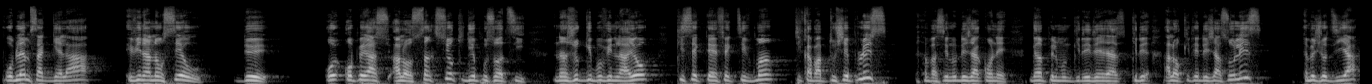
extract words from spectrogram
Problème ça là, et vient annoncer de alors sanction qui est pour sortir dans jour qui pour venir là yo qui secteur effectivement qui capable de toucher plus parce que nous déjà connaît grand pile monde qui déjà alors qui était déjà sous liste et mais je dis ya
